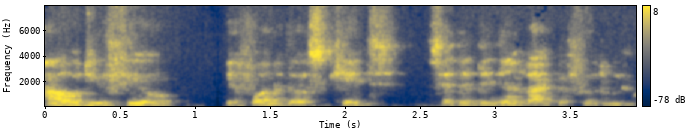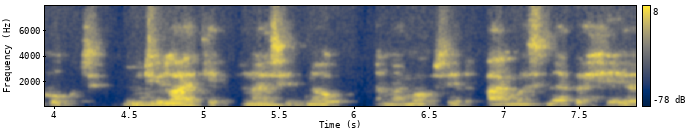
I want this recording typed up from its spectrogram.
How would you feel if one of those kids said that they didn't like the food we cooked? Would you Mm. like it? And I Mm. said, No. And my mom said, I must never hear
